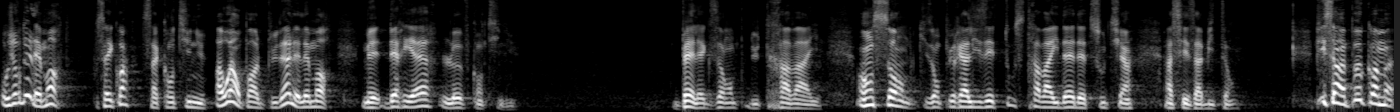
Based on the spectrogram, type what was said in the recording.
Aujourd'hui, elle est morte. vous savez quoi? Ça continue. Ah ouais, on parle plus d'elle, elle est morte. Mais derrière, l'œuvre continue. Bel exemple du travail. Ensemble, qu'ils ont pu réaliser tout ce travail d'aide et de soutien à ses habitants. Puis c'est un peu comme,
